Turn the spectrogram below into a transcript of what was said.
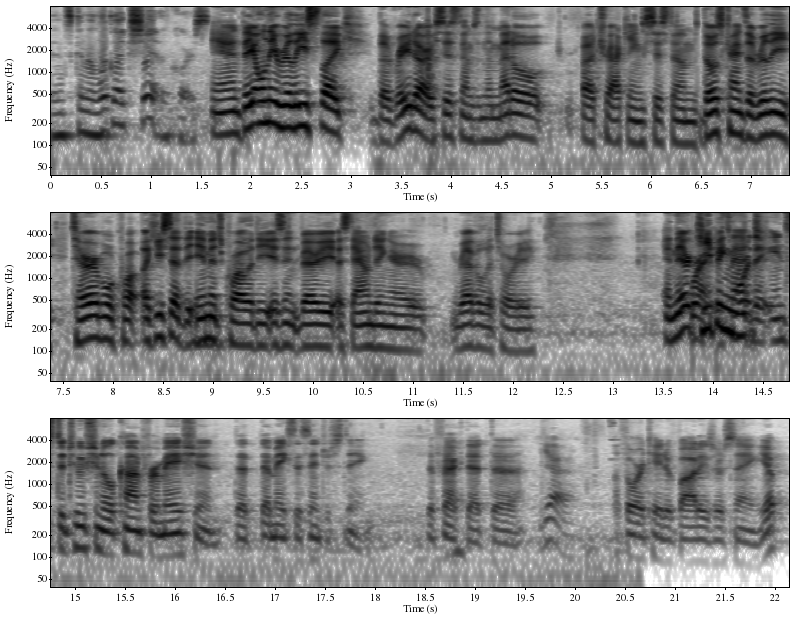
and it's going to look like shit, of course. And they only released like the radar systems and the metal uh, tracking systems. Those kinds of really terrible, qual- like you said, the image quality isn't very astounding or revelatory. And they're Right, keeping it's that. more the institutional confirmation that that makes this interesting the fact that uh, yeah. authoritative bodies are saying yep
